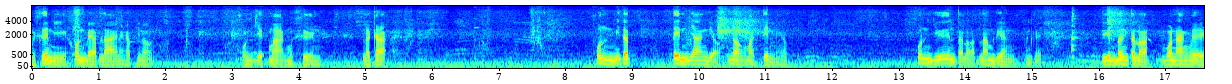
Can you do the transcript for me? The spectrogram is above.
มื่อคืนนี้คนแบบหลายนะครับพี่น้อง คนเยอะมากเมื่อคืน แล้วก็คนมีแต่เต้นอย่างเดียวพี่น้องมักเต้นนะครับ คนยืนตลอดล่ำเรียงเพิ่นก็ยืนเบิ่งตลอดบนังเลย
